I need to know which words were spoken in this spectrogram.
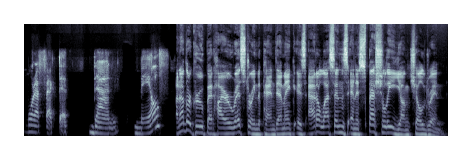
more affected than males. Another group at higher risk during the pandemic is adolescents and especially young children.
